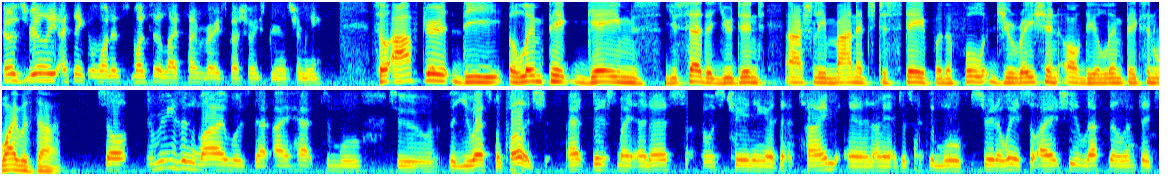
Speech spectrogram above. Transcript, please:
it was really I think a once once in a lifetime very special experience for me. So after the Olympic Games, you said that you didn't actually manage to stay for the full duration of the Olympics, and why was that? So the reason why was that I had to move to the U.S. for college. I had finished my NS. I was training at that time, and I just had to move straight away. So I actually left the Olympics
